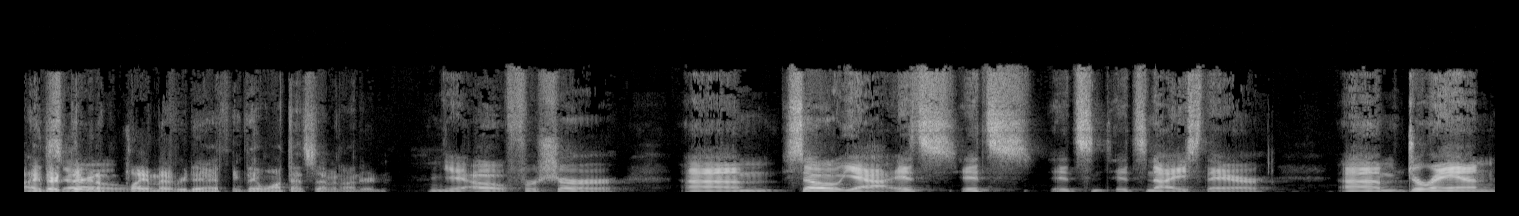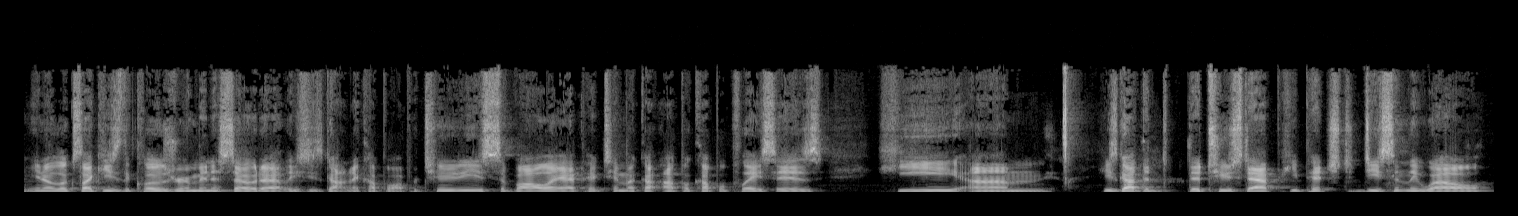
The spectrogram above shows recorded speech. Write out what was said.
I think they're so, they're going to play him every day. I think they want that 700. Yeah. Oh, for sure. Um. So yeah, it's it's it's it's nice there. Um, Duran, you know, looks like he's the closer in Minnesota. At least he's gotten a couple opportunities. Civale, I picked him up a couple places. He um, he's got the the two step. He pitched decently well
